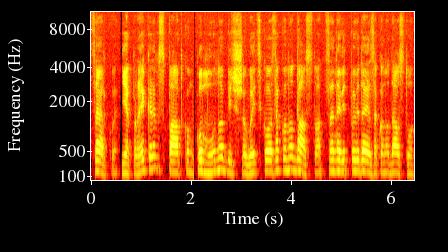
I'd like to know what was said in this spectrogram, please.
церкви, є прикрим спадком комуно-більшовицького законодавства. Це не відповідає законодавству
